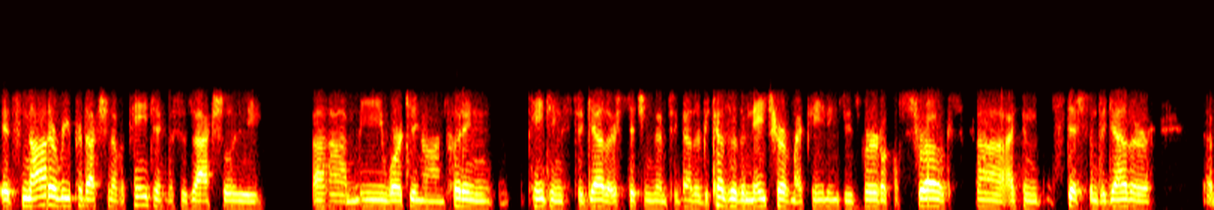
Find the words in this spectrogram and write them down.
It's not a reproduction of a painting. This is actually uh, me working on putting paintings together, stitching them together. Because of the nature of my paintings, these vertical strokes, uh, I can stitch them together. Uh,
